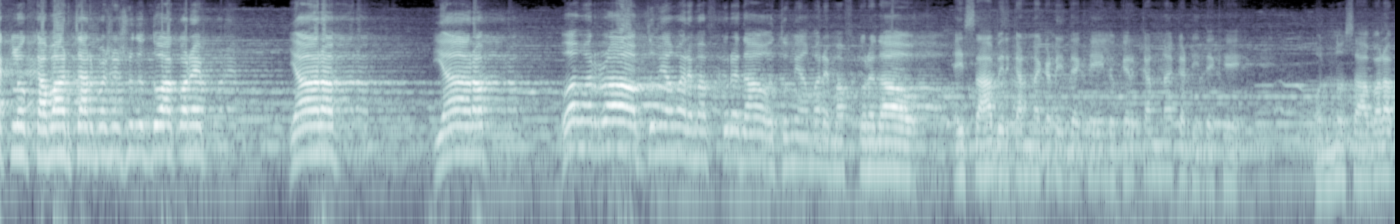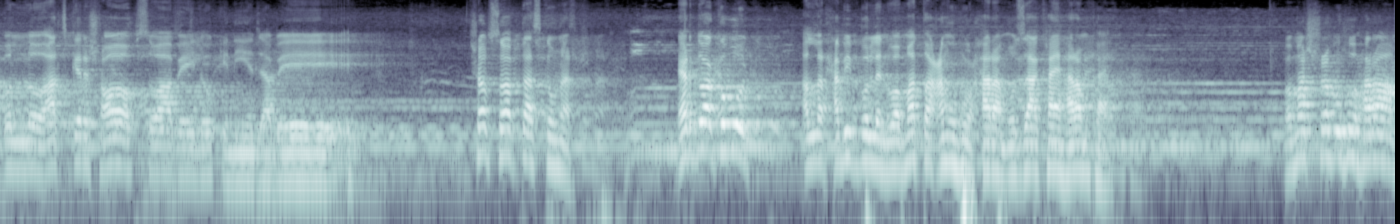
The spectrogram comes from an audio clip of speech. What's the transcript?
এক লোক কাবার চারপাশে শুধু দোয়া করে, ইয়া রব ইয়া রব, ও আমার রব, তুমি আমারে মাফ করে দাও, তুমি আমারে মাফ করে দাও। এই সাহাবীর কান্নাকাটি দেখে, এই লোকের কান্নাকাটি দেখে অন্য সাহাবারা বলল, আজকের সব সোয়াব এই লোকে নিয়ে যাবে। সব সব তো আজকে উনার। এর দোয়া কবুল। আল্লাহর হাবিব বললেন, ওয়া মাতা আমুহু হারাম, ও যা খায় হারাম খায়। ওয়া মাশরাবুহু হারাম,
